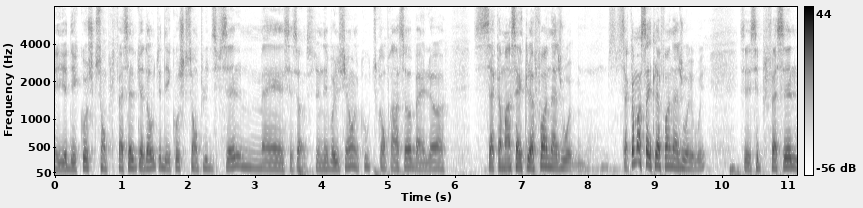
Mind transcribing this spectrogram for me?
il y a des couches qui sont plus faciles que d'autres, il y a des couches qui sont plus difficiles, mais c'est ça, c'est une évolution. Un coup que tu comprends ça, ben là, ça commence à être le fun à jouer. Ça commence à être le fun à jouer, oui. C'est plus facile.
